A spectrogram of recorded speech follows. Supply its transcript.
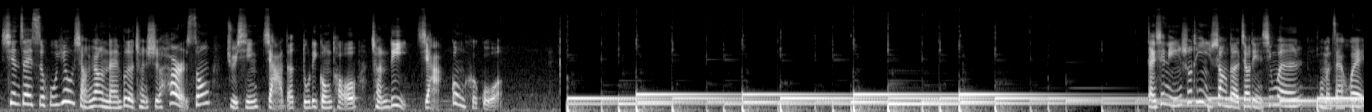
现在似乎又想让南部的城市赫尔松举行假的独立公投，成立假共和国。感谢您收听以上的焦点新闻，我们再会。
